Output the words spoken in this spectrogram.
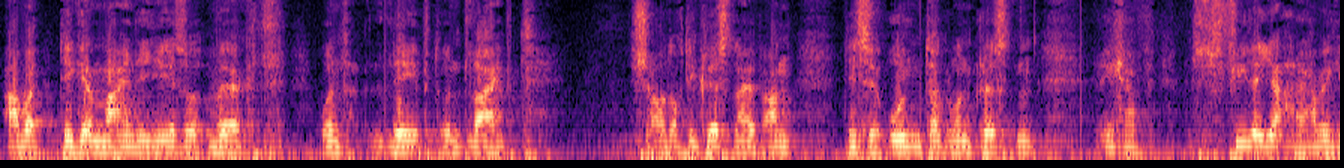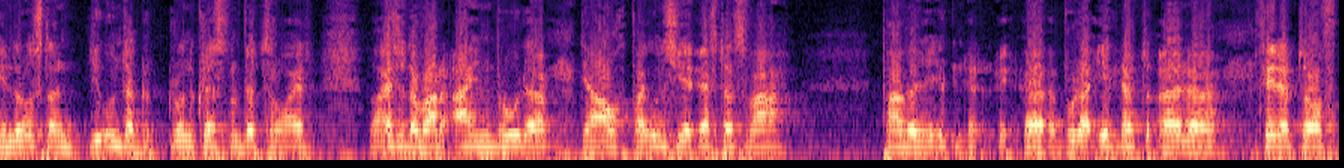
Aber die Gemeinde Jesu wirkt und lebt und leibt. Schau doch die Christenheit an, diese Untergrundchristen. Ich habe viele Jahre habe ich in Russland die Untergrundchristen betreut. Weißt du, da war ein Bruder, der auch bei uns hier öfters war, Pavel, äh, Bruder Ignat, äh, Fedotov,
